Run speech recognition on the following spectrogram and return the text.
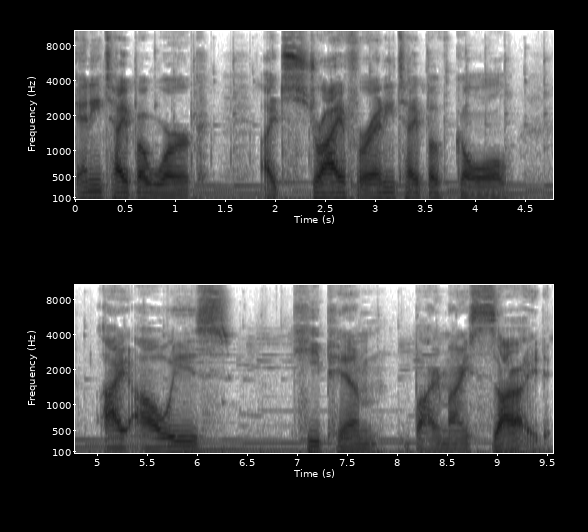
any type of work I'd strive for any type of goal I always keep him by my side.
